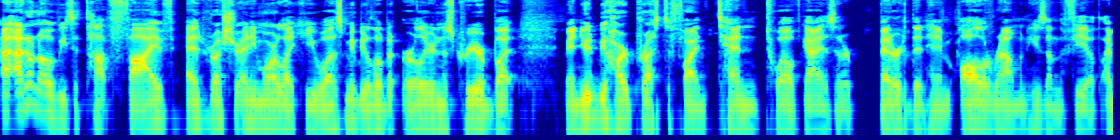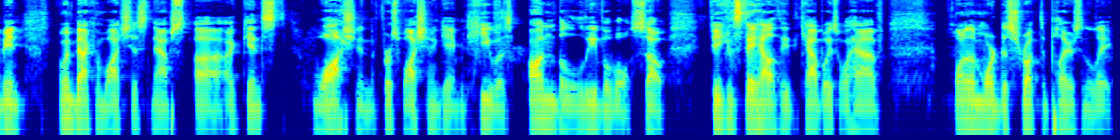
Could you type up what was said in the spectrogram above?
I, I, don't know if he's a top five edge rusher anymore, like he was maybe a little bit earlier in his career, but man, you'd be hard pressed to find 10, 12 guys that are better than him all around when he's on the field. I mean, I went back and watched his snaps uh, against Washington, the first Washington game, and he was unbelievable. So if he can stay healthy, the Cowboys will have one of the more disruptive players in the league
